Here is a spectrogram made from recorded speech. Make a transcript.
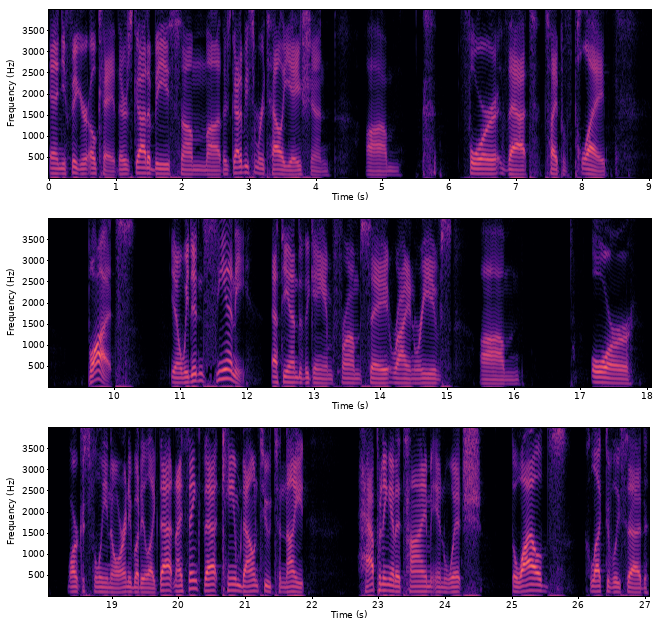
and you figure, okay, there's got to be some uh, there's got to be some retaliation um, for that type of play. But, you know, we didn't see any at the end of the game from, say, Ryan Reaves um, or Marcus Foligno or anybody like that. And I think that came down to tonight happening at a time in which the Wilds collectively said,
